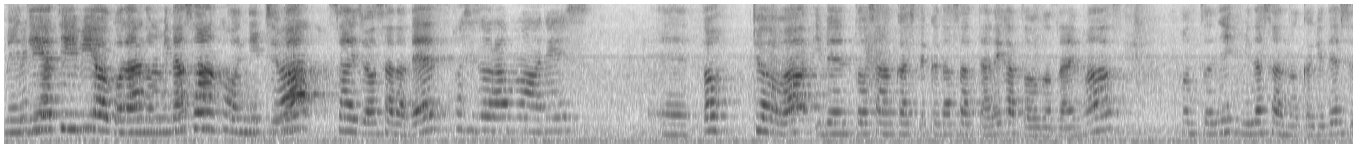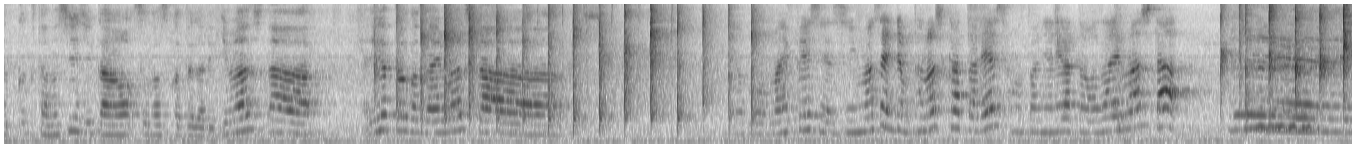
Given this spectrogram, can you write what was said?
メディア TV をご覧の皆さんこんにちは。西条さらです。星空ムアです。えっ、と今日はイベント参加してくださってありがとうございます。本当に皆さんのおかげですっごく楽しい時間を過ごすことができました。ありがとうございました。いやもうマイペースですいません。でも楽しかったです。本当にありがとうございました。イエーイ。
